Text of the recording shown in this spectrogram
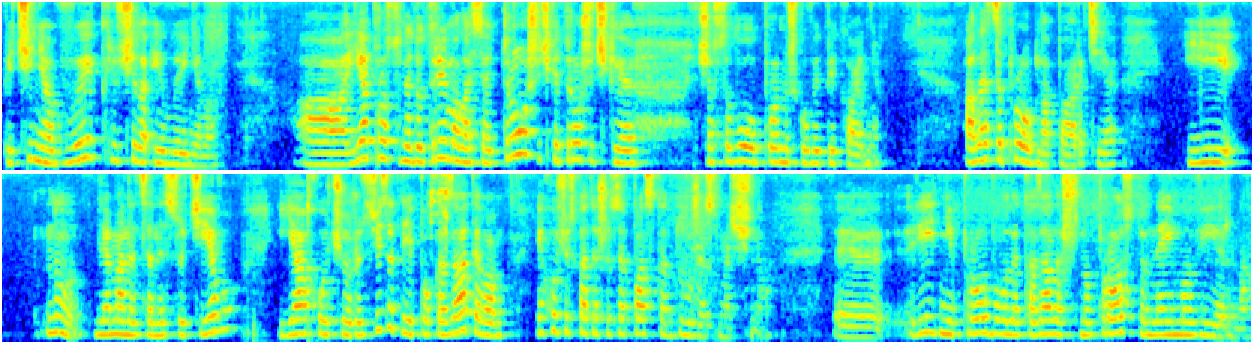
печіння, виключила і вийняла. А я просто не дотрималася трошечки-трошечки часового проміжку випікання. Але це пробна партія. І ну, для мене це не суттєво. Я хочу розрізати і показати вам. Я хочу сказати, що ця паска дуже смачна. Е, рідні пробували, казали, що ну просто неймовірна.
